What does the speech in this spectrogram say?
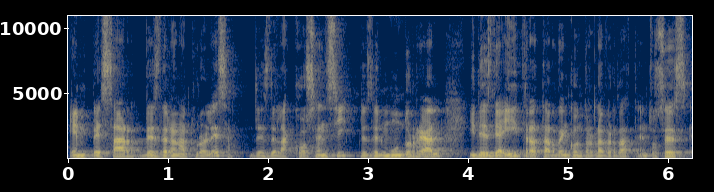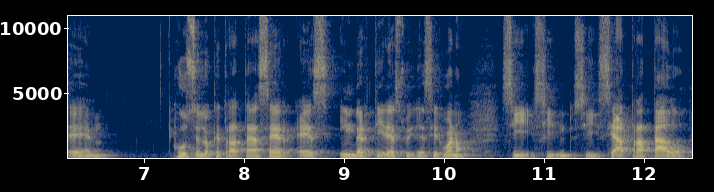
empezar desde la naturaleza, desde la cosa en sí, desde el mundo real y desde ahí tratar de encontrar la verdad. Entonces, eh, Justo lo que trata de hacer es invertir eso y decir, bueno, si, si, si se ha tratado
